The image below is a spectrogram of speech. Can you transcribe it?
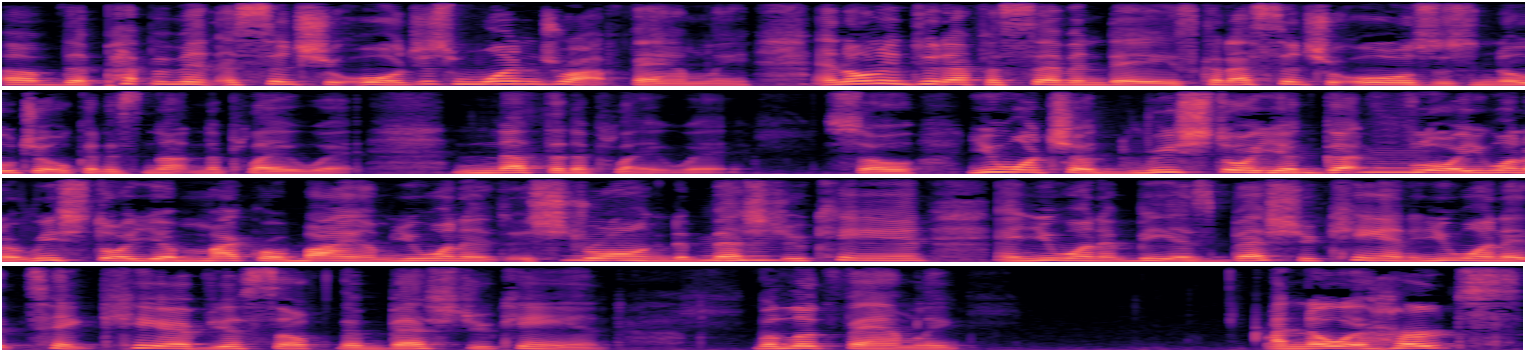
of the peppermint essential oil, just one drop family, and only do that for seven days because essential oils is no joke and it's nothing to play with. Nothing to play with. So you want to restore your gut mm-hmm. flora, you want to restore your microbiome, you want it strong mm-hmm. the best you can, and you want to be as best you can, and you want to take care of yourself the best you can. But look, family, I know it hurts.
